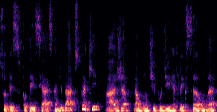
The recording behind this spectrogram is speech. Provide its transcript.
sobre esses potenciais candidatos para que haja algum tipo de reflexão, né,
